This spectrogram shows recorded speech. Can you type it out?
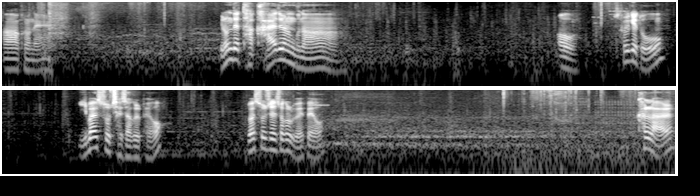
아 그러네 이런데 다 가야 되는구나 어우 설계도 이발소 제작을 배워? 이발소 제작을 왜 배워? 칼날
